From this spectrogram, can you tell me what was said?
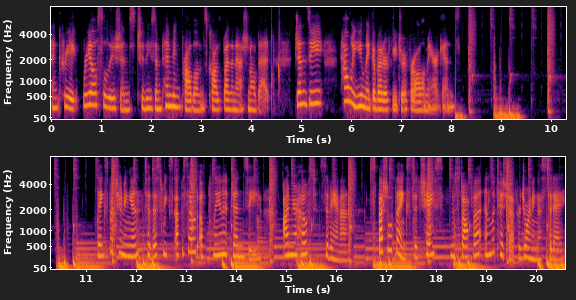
and create real solutions to these impending problems caused by the national debt. Gen Z, how will you make a better future for all Americans? Thanks for tuning in to this week's episode of Planet Gen Z. I'm your host, Savannah. Special thanks to Chase, Mustafa, and Letitia for joining us today.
